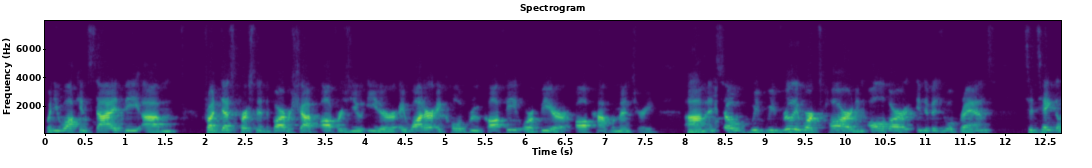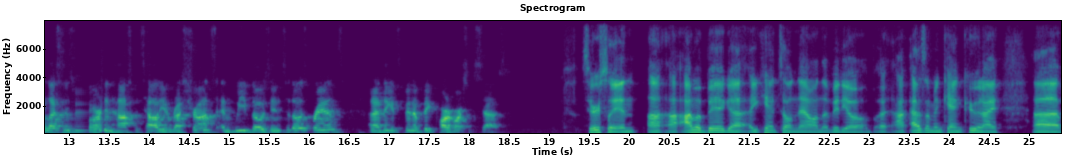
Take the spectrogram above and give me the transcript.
When you walk inside, the um, front desk person at the barbershop offers you either a water, a cold brew coffee, or a beer, all complimentary. Um, and so we've, we've really worked hard in all of our individual brands to take the lessons we learned in hospitality and restaurants and weave those into those brands. And I think it's been a big part of our success. Seriously, and uh, I'm a big. Uh, you can't tell now on the video, but as I'm in Cancun, I uh,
